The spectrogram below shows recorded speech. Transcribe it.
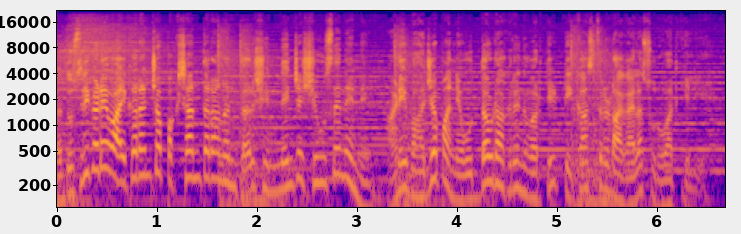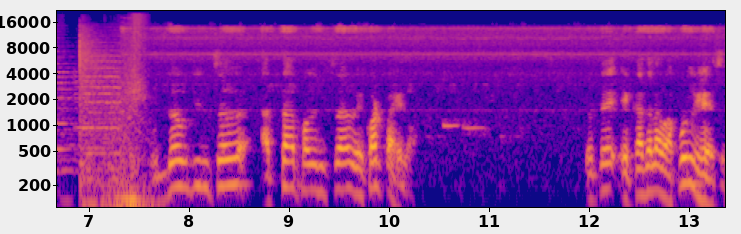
तर दुसरीकडे वायकरांच्या पक्षांतरानंतर शिंदेच्या शिवसेनेने आणि भाजपाने उद्धव ठाकरेंवरती टीकास्त्र डागायला सुरुवात केली आहे. उद्धवजींचं आतापर्यंतचं रेकॉर्ड पाहिला. तर ते एखाद्याला वापरून घ्यायचं.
